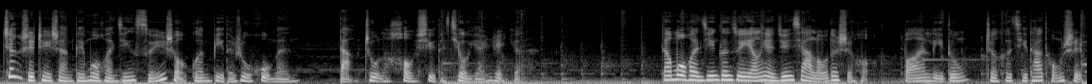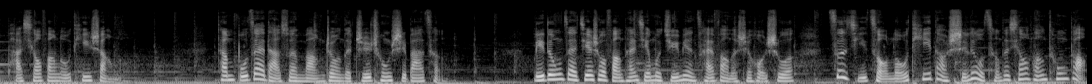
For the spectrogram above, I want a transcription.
正是这扇被莫焕晶随手关闭的入户门，挡住了后续的救援人员。当莫焕晶跟随杨艳军下楼的时候，保安李东正和其他同事爬消防楼梯上楼。他们不再打算莽撞地直冲十八层。李东在接受访谈节目《局面》采访的时候说，自己走楼梯到十六层的消防通道，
